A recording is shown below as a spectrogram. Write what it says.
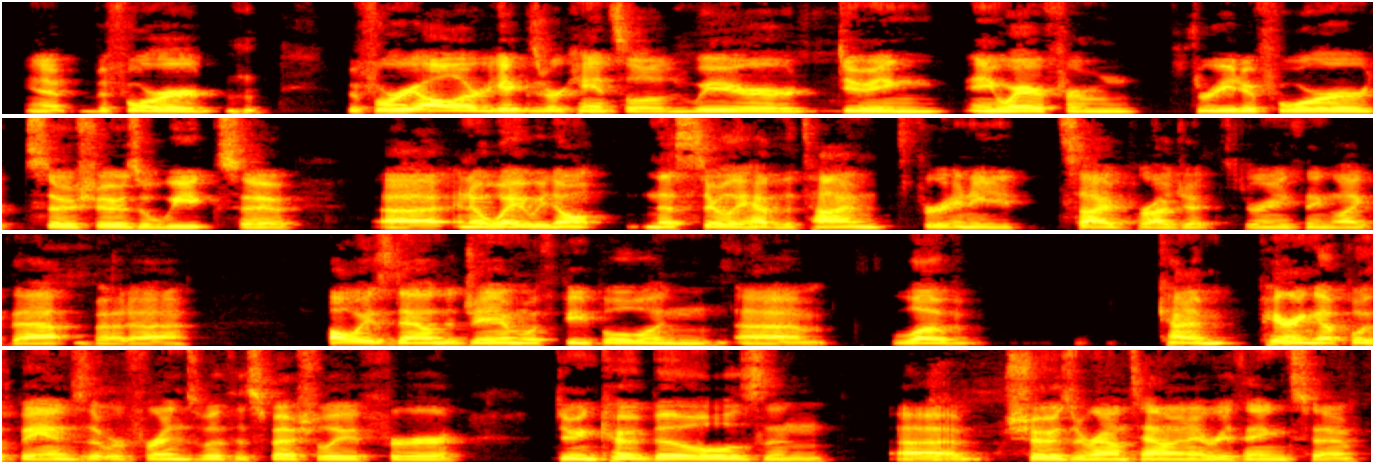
you know, before before all our gigs were canceled, we were doing anywhere from three to four so shows a week. So, uh, in a way, we don't necessarily have the time for any side projects or anything like that. But uh, always down to jam with people and um, love kind of pairing up with bands that we're friends with, especially for doing co-bills and uh, shows around town and everything. So,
